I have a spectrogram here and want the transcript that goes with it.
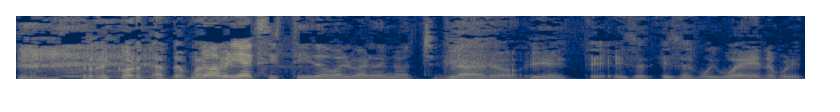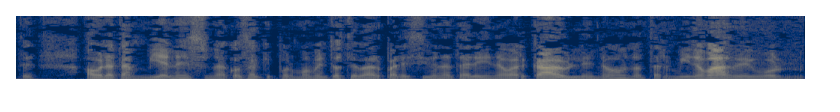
recortando papel. no habría existido volver de noche. Claro, y este, eso, eso es muy bueno. Porque te- ahora también es una cosa que por momentos te va a haber parecido una tarea inabarcable, ¿no? No termino más de un-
